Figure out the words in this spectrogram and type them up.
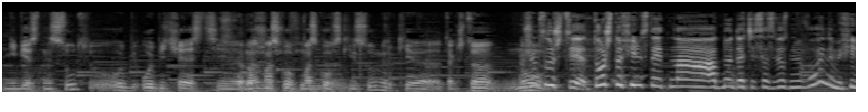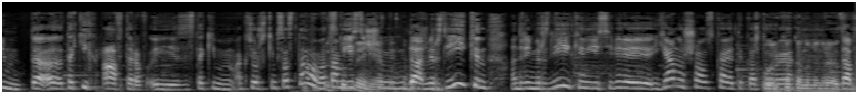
«Небесный суд», обе, обе части, Москов, фильм, «Московские сумерки». Так что, В ну, общем, слушайте, то, что фильм стоит на одной дате со Звездными войнами, фильм та- таких авторов и с таким актерским составом, Это а там есть еще да. Мерзликин, Андрей Мерзликин, есть Северия Янушаускайте, Ой, которая как она мне нравится. Да, в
